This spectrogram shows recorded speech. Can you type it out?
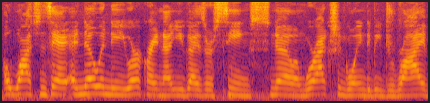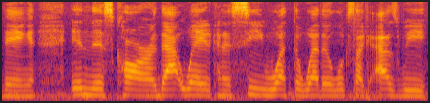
I'll watch and say, I know in New York right now you guys are seeing snow and we're actually going to be driving in this car that way to kind of see what the weather looks like as we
